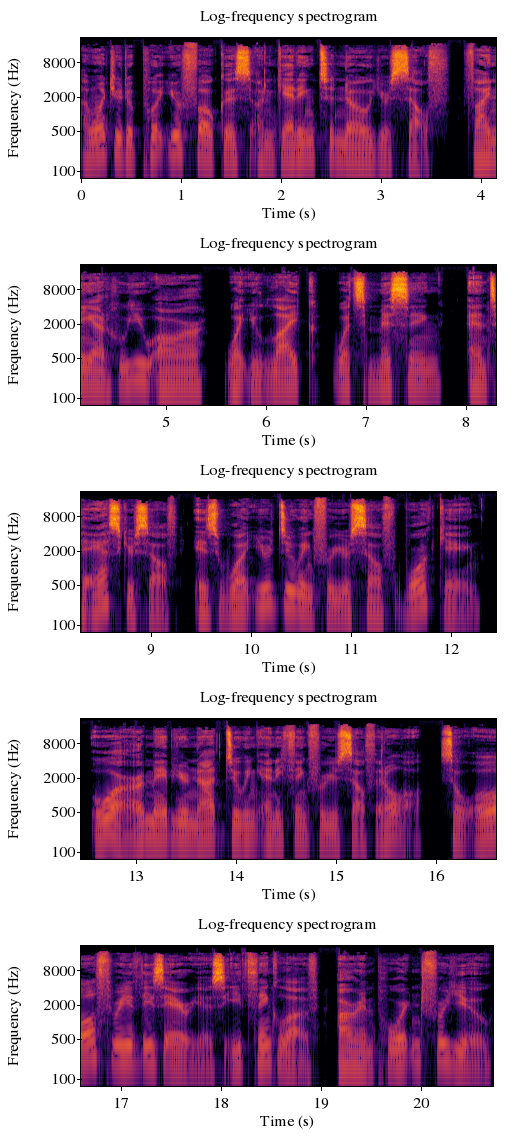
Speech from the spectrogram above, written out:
I want you to put your focus on getting to know yourself, finding out who you are, what you like, what's missing, and to ask yourself, is what you're doing for yourself working? Or maybe you're not doing anything for yourself at all. So, all three of these areas, eat, think, love, are important for you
